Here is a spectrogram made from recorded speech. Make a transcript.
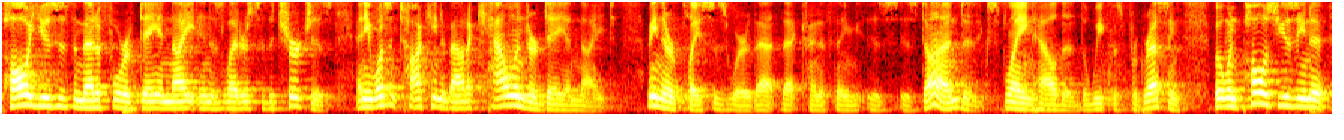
Paul uses the metaphor of day and night in his letters to the churches, and he wasn't talking about a calendar day and night. I mean, there are places where that, that kind of thing is, is done to explain how the, the week was progressing. But when Paul's using it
